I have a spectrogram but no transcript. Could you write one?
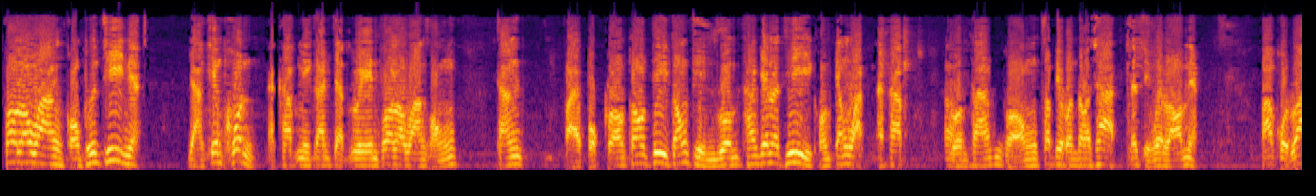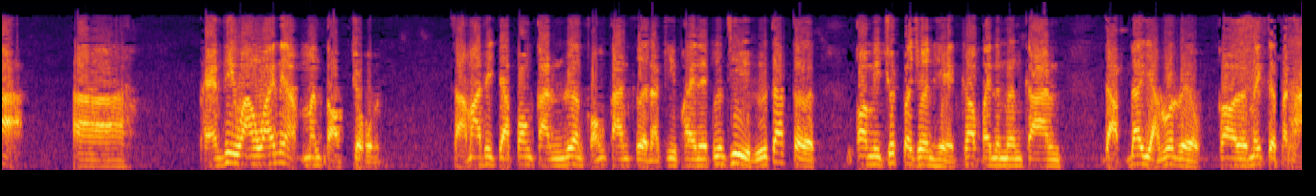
เฝ้าระวังของพื้นที่เนี่ยอย่างเข้มข้นนะครับ มีการจัดเวรเฝ้าระวังของทั้งฝ่ายปกครองท้องที่ท้องถิ่นรวมทั้งเจ้าหน้าที่ของจังหวัดนะครับครับรวมทั้งของทรัพยากรธรรมชาติ และสิ่งแวดล้อมเนี่ย ปรากฏว่าอ่าแผนที่วางไว้เนี่ย มันตอบโจทย์ สามารถที่จะป้องกันเรื่องของการเกิดอัคคีภัยในพื้นที่ หรือถ้าเกิดก็มีชุดประเชิญเหตุเข้าไปดำเนินการ ดับได้อย่างรวดเร็ว ก็เลยไม่เกิดปัญหา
